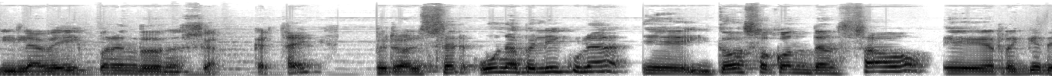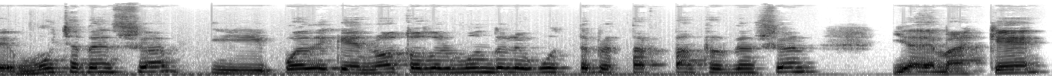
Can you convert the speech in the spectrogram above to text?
Y la veis poniendo atención, ¿cachai? Pero al ser una película eh, y todo eso condensado, requiere mucha atención y puede que no a todo el mundo le guste prestar tanta atención. Y además que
